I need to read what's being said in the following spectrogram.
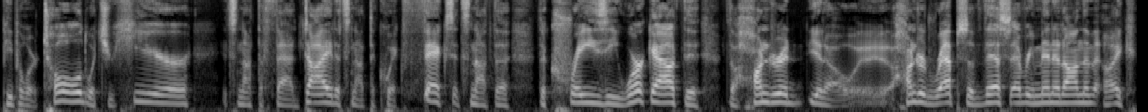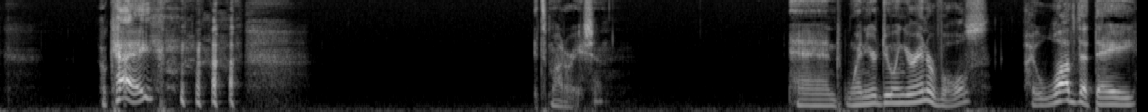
people are told, what you hear. It's not the fad diet. It's not the quick fix. It's not the the crazy workout. The the hundred you know hundred reps of this every minute on them. Like, okay, it's moderation. And when you're doing your intervals, I love that they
